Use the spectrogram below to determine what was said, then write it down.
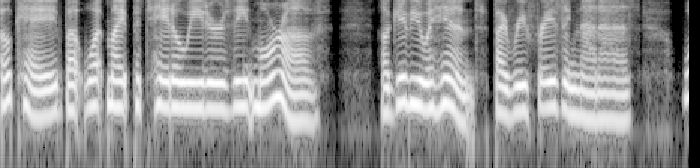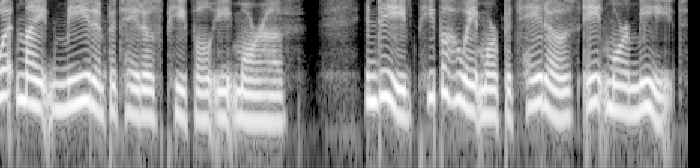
Okay, but what might potato eaters eat more of? I'll give you a hint by rephrasing that as what might meat and potatoes people eat more of? Indeed, people who ate more potatoes ate more meat,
